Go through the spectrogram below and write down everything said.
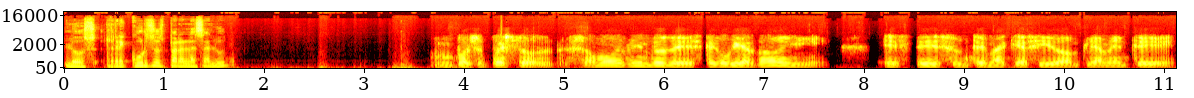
los recursos para la salud? Por supuesto, somos miembros de este gobierno y este es un tema que ha sido ampliamente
